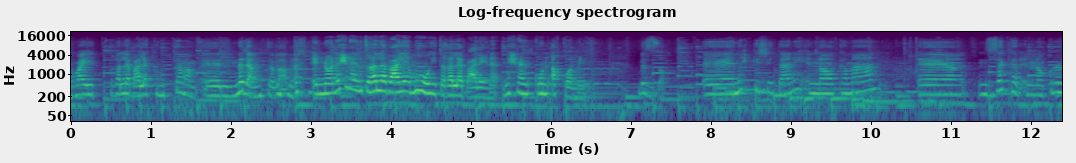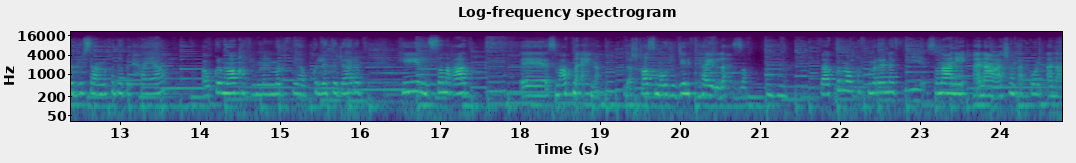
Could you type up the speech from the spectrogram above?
وما يتغلب عليكم تمام الندم تماما إنه نحن نتغلب عليه مو هو يتغلب علينا نحن نكون أقوى منه. بالضبط. آه نحكي شيء تاني إنه كمان آه نتذكر إنه كل الدروس اللي عم ناخذها بالحياة أو كل المواقف اللي بنمر فيها وكل التجارب هي اللي صنعت آه صنعتنا إحنا الأشخاص الموجودين في هاي اللحظة. فكل موقف مرينا فيه صنعني أنا عشان أكون أنا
